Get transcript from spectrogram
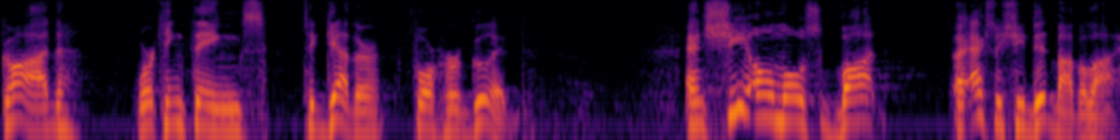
God working things together for her good. And she almost bought, uh, actually, she did buy the lie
